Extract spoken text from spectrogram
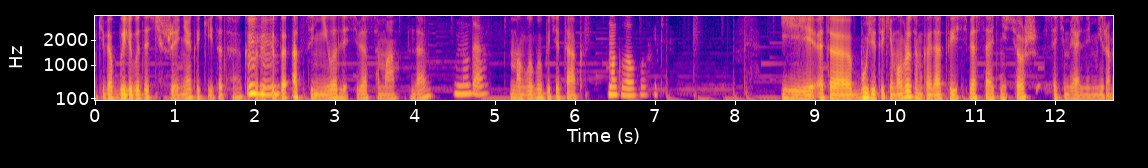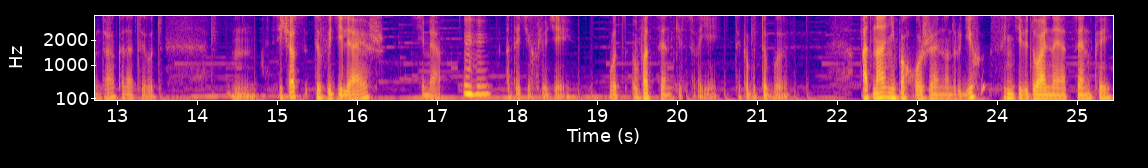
у тебя были бы достижения какие-то, да, которые ты Мгм. бы оценила для себя сама, да? Ну да, Могло бы быть и так. могло бы быть. И это будет таким образом, когда ты себя соотнесешь с этим реальным миром, да, когда ты вот сейчас ты выделяешь себя Мгм. от этих людей. Вот в оценке своей. Ты как будто бы одна не похожая на других с индивидуальной оценкой.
